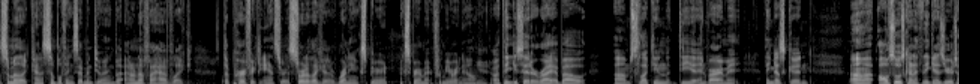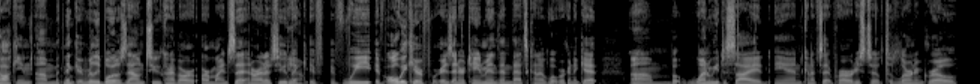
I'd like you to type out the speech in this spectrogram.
some of the like kind of simple things I've been doing, but I don't know if I have like the perfect answer. It's sort of like a running experiment experiment for me right now. Yeah. I think you said it right about um, selecting the environment. I think that's good. Um, I also was kind of thinking as you were talking, um, I think it really boils down to kind of our, our mindset and our attitude. Yeah. Like if, if we if all we care for is entertainment, then that's kind of what we're gonna get. Um, but when we decide and kind of set priorities to to learn and grow,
